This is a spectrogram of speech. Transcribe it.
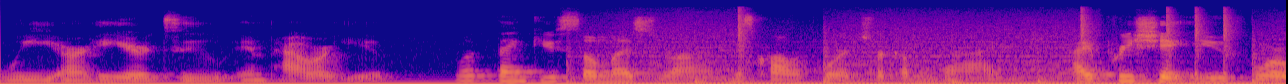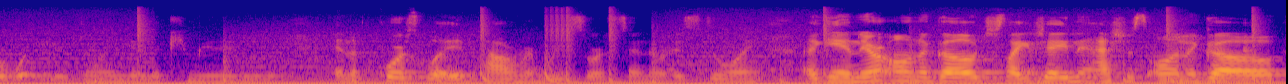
we are here to empower you. Well, thank you so much, uh, Ms. Carla Porch, for coming by. I appreciate you for what you're doing in the community, and of course, what Empowerment Resource Center is doing. Again, they're on the go, just like Jay Nash is on the go.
